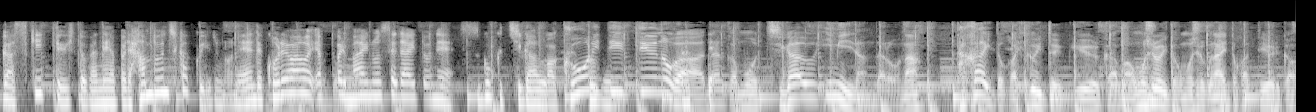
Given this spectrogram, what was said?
が好きっていう人がね、やっぱり半分近くいるのね。で、これはやっぱり前の世代とね、すごく違う。まあ、クオリティっていうのが、なんかもう違う意味なんだろうな。高いとか低いというよりか、まあ、面白いとか面白くないとかっていうよりか、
